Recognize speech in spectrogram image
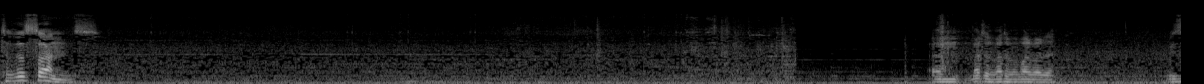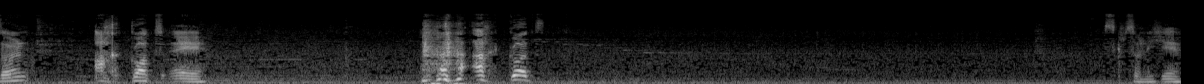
Interessant. Ähm, warte, warte, warte, warte. Wir sollen... Ach Gott, ey. Ach Gott. Das gibt's doch nicht, ey.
